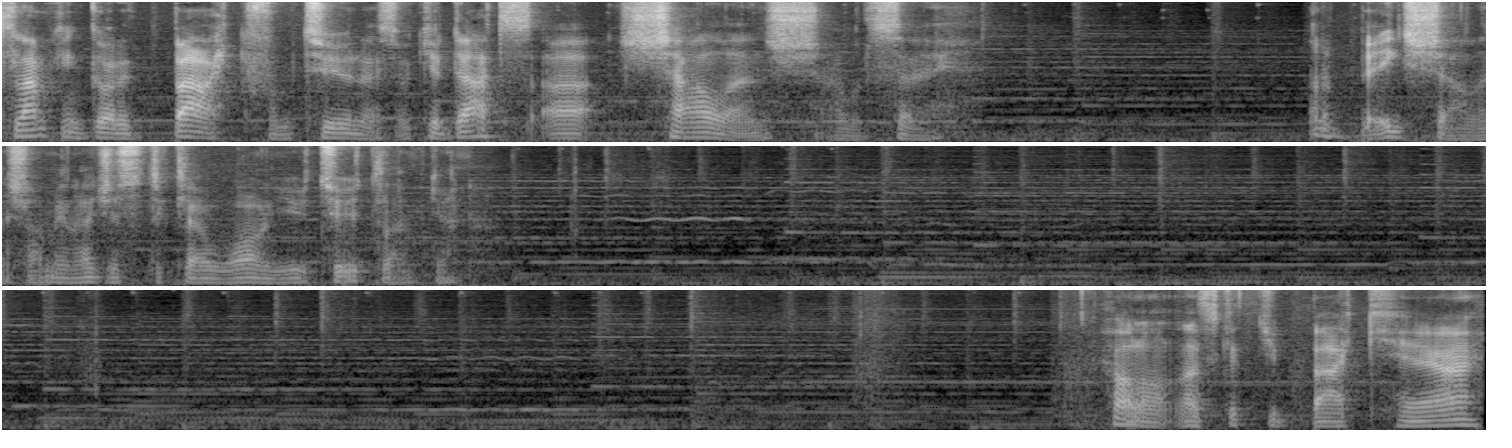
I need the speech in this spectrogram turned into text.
Tlemcen got it back from Tunis. Okay, that's a challenge, I would say. Not a big challenge, I mean, I just declare war on you too, Tlemcen. Hold on, let's get you back here.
